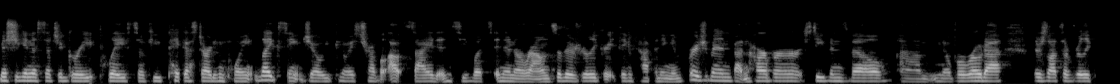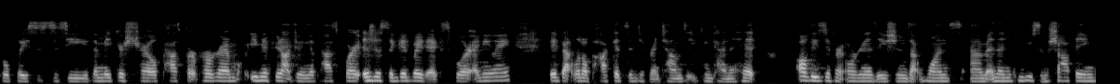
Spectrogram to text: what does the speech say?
Michigan is such a great place. So if you pick a starting point like St. Joe, you can always travel outside and see what's in and around. So there's really great things happening in Bridgman, Benton Harbor, Stevensville, um, you know, Baroda. There's lots of really cool places to see. The Makers Trail Passport Program, even if you're not doing the passport, is just a good way to explore anyway. They've got little pockets in different towns that you can kind of hit all these different organizations at once um, and then you can do some shopping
